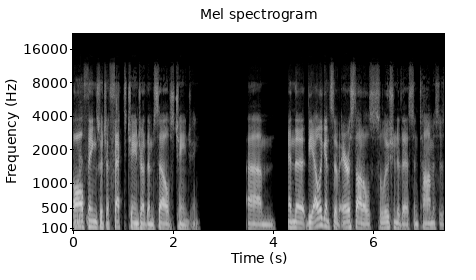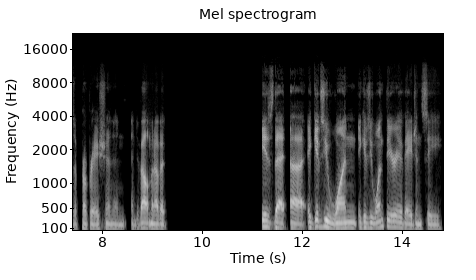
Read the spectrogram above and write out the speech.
all things which affect change are themselves changing. Um and the the elegance of aristotle's solution to this and thomas's appropriation and, and development of it is that uh it gives you one it gives you one theory of agency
